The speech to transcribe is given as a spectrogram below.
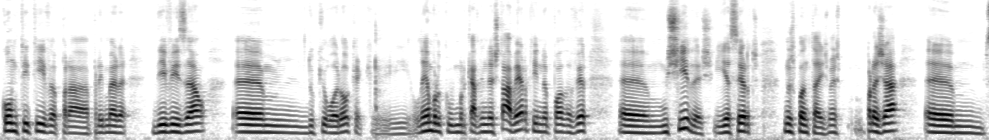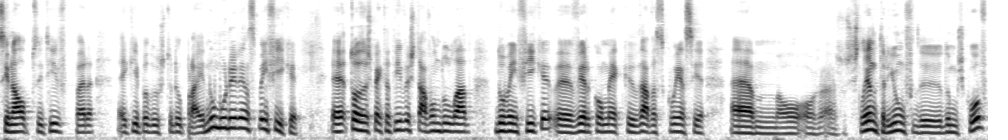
competitiva para a primeira divisão um, do que o Aroca. Que, lembro que o mercado ainda está aberto ainda pode haver um, mexidas e acertos nos planteios, mas para já um, sinal positivo para a equipa do Estoril Praia. No Moreirense Benfica, uh, todas as expectativas estavam do lado do Benfica, uh, ver como é que dava sequência um, ao, ao, excelente triunfo de, do Moscovo,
